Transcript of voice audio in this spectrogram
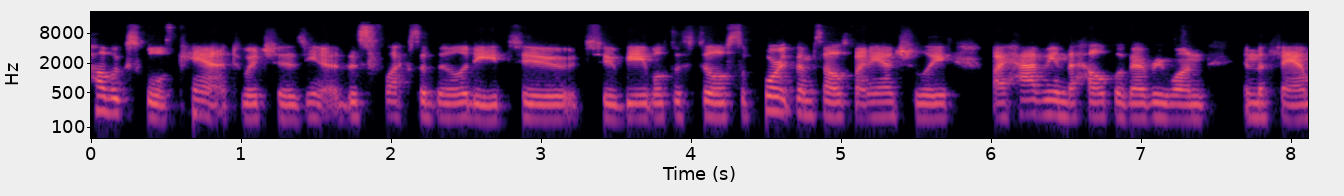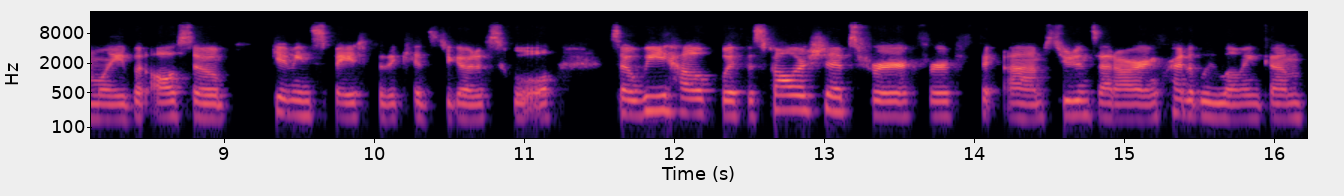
public schools can't, which is, you know, this flexibility to, to be able to still support themselves financially by having the help of everyone in the family, but also giving space for the kids to go to school. So we help with the scholarships for, for um, students that are incredibly low income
